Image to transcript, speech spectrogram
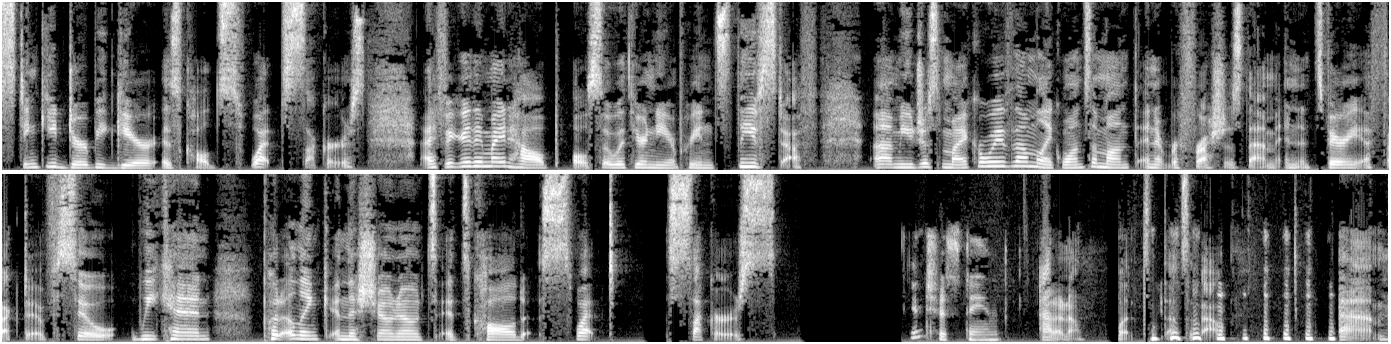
stinky derby gear is called sweat suckers. I figure they might help also with your neoprene sleeve stuff. Um, you just microwave them like once a month and it refreshes them and it's very effective. So we can put a link in the show notes. It's called Sweat Suckers Interesting. I don't know what that's about. um,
